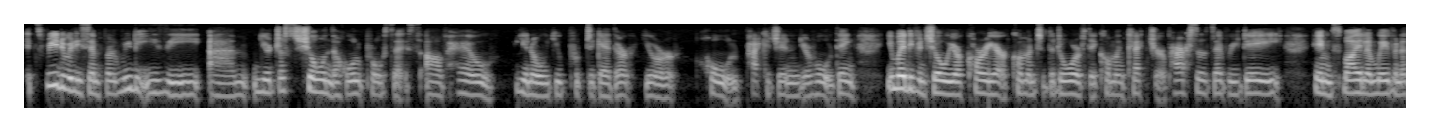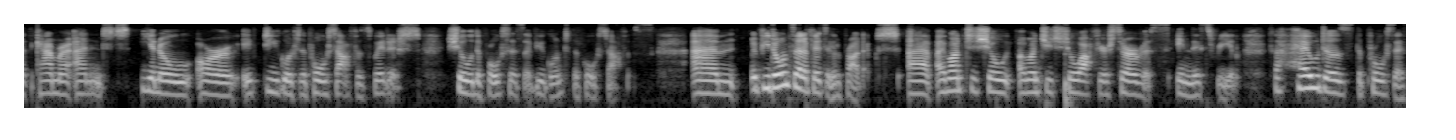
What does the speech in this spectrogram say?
it's really, really simple, really easy. Um, you're just showing the whole process of how you know you put together your whole packaging, your whole thing. You might even show your courier coming to the door if they come and collect your parcels every day, him smiling, waving at the camera, and you know, or if do you go to the post office with it, show the process of you going to the post office. Um, if you don't sell a physical product, uh, I want to show, I want you to show off your service in this reel. So how does the process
